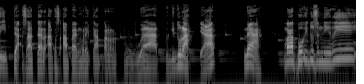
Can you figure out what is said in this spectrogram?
tidak sadar atas apa yang mereka perbuat. Begitulah ya. Nah, mabuk itu sendiri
